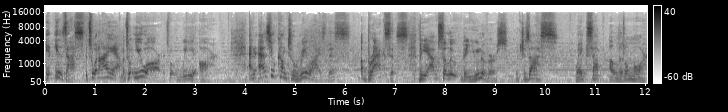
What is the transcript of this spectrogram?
It is us. It's what I am. It's what you are. It's what we are. And as you come to realize this, Abraxas, the absolute, the universe, which is us, wakes up a little more.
